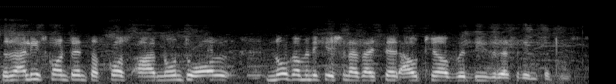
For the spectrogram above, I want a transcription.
The rally's contents, of course, are known to all. No communication, as I said, out here with these residents at least.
